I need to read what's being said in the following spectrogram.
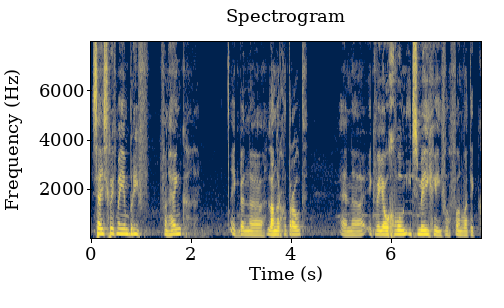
Zij schreef mij een brief van Henk. Ik ben uh, langer getrouwd. En uh, ik wil jou gewoon iets meegeven van wat ik,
